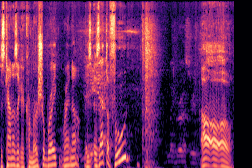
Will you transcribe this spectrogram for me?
this kind of like a commercial break right now. Is, is that the food? Oh, oh, oh.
